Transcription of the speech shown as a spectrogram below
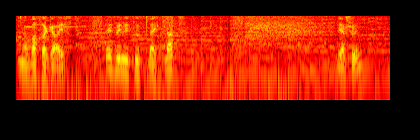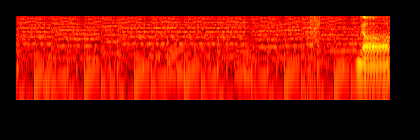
Na, Wassergeist. Der ist wenigstens gleich platt. Sehr schön. Na.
